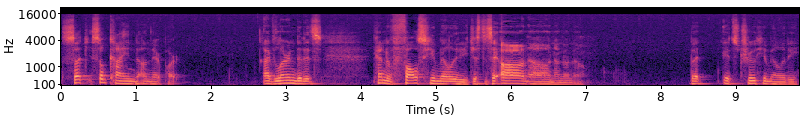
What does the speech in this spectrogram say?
such so kind on their part. I've learned that it's kind of false humility just to say, "Oh no, no, no, no." But it's true humility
